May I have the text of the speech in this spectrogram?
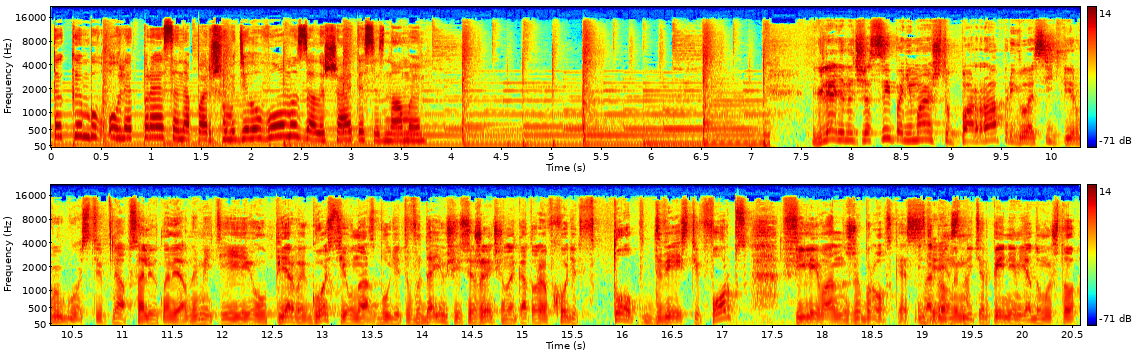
Таким був огляд преси на першому діловому. Залишайтеся з нами. Глядя на часы, понимаю, что пора пригласить первую гостью. Абсолютно верно, Митя. И у первой гости у нас будет выдающаяся женщина, которая входит в топ-200 Forbes, Филия Ивановна Жибровская. С Интересно. огромным нетерпением, я думаю, что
